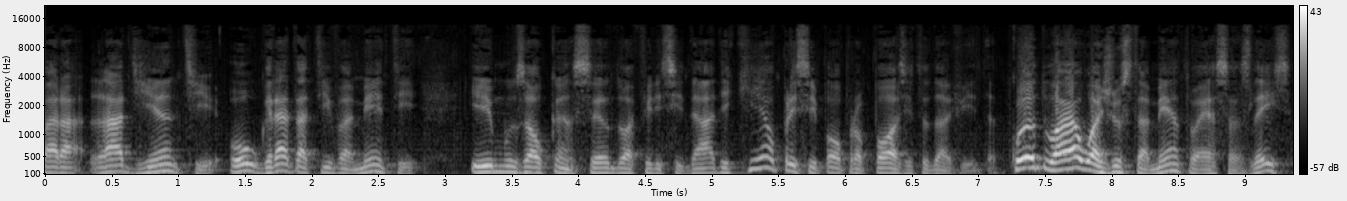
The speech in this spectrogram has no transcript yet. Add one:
para lá adiante ou gradativamente irmos alcançando a felicidade, que é o principal propósito da vida. Quando há o ajustamento a essas leis,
